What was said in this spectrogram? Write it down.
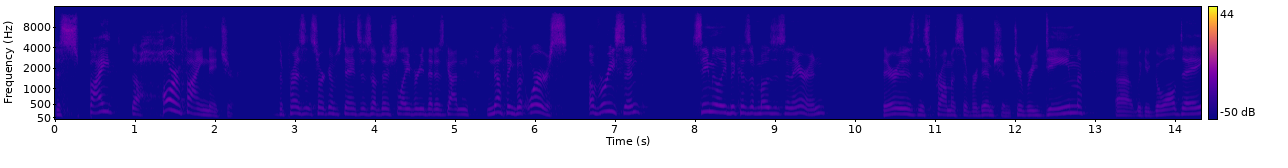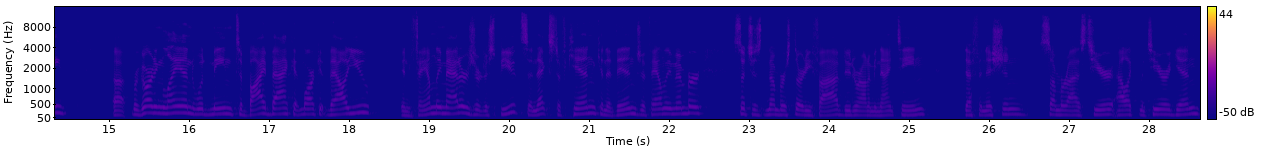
Despite the horrifying nature, the present circumstances of their slavery that has gotten nothing but worse of recent, seemingly because of Moses and Aaron, there is this promise of redemption. To redeem, uh, we could go all day. Uh, regarding land would mean to buy back at market value. In family matters or disputes, a next of kin can avenge a family member, such as Numbers 35, Deuteronomy 19. Definition summarized here, Alec Motyer again.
